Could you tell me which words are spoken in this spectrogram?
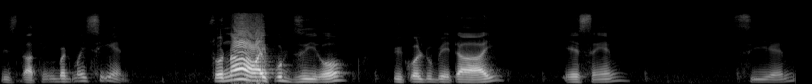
is nothing but my Cn. So, now I put 0 equal to beta i Sn Cn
